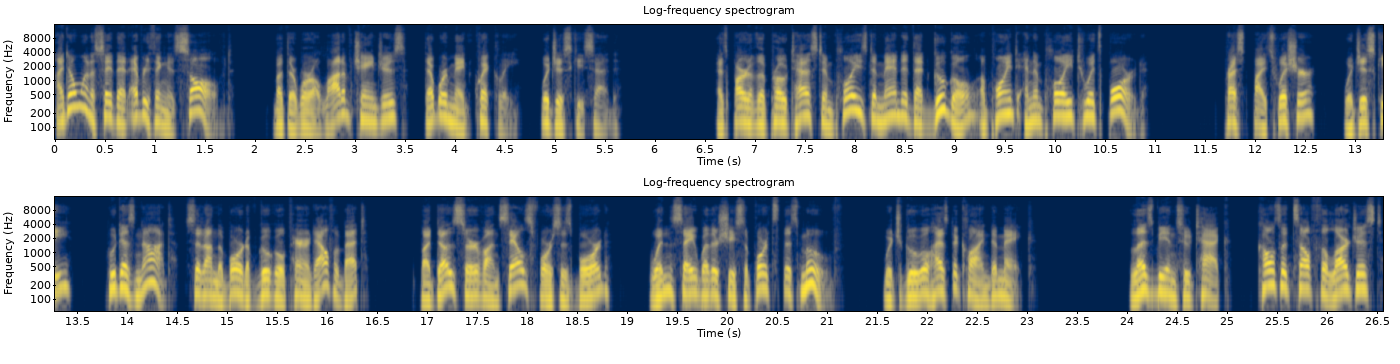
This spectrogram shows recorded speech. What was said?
I don't want to say that everything is solved, but there were a lot of changes that were made quickly, Wojcicki said. As part of the protest, employees demanded that Google appoint an employee to its board. Pressed by Swisher, Wojcicki, who does not sit on the board of Google parent Alphabet, but does serve on Salesforce's board, wouldn't say whether she supports this move, which Google has declined to make. Lesbians Who Tech calls itself the largest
